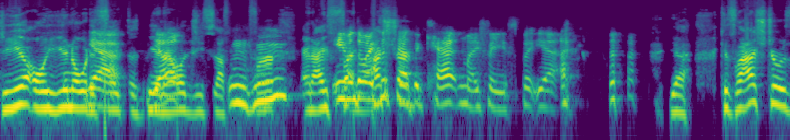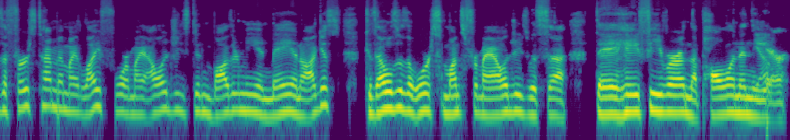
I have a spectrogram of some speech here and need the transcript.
Do you? Oh, you know what yeah. it's like to be yep. an allergy stuff. Mm-hmm. and I even though I just year, had the cat in my face, but yeah. yeah, because last year was the first time in my life where my allergies didn't bother me in May and August because those are the worst months for my allergies with uh, the hay fever and the pollen in the yep. air.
